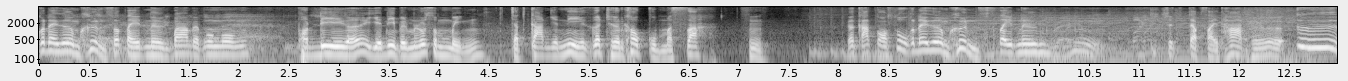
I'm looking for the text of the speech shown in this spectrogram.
ก็ได้เริ่มขึ้นสเตจหนึ่งมาแบบงงๆพอดีเลยเยนนี่เป็นมนุษย์สมิง จัดการเยนนี่ก็เชิญเข้ากลุ่มมาซะแล้วการต่อสู้ก็ได้เริ่มขึ้นสเตจหนึ่งจะจับใส่ท่าเธอ อือ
